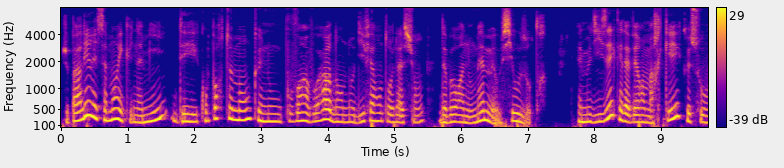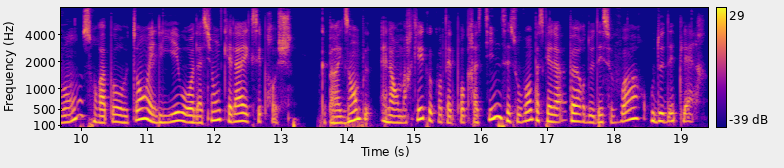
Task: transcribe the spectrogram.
Je parlais récemment avec une amie des comportements que nous pouvons avoir dans nos différentes relations, d'abord à nous-mêmes mais aussi aux autres. Elle me disait qu'elle avait remarqué que souvent son rapport au temps est lié aux relations qu'elle a avec ses proches. Que par exemple, elle a remarqué que quand elle procrastine, c'est souvent parce qu'elle a peur de décevoir ou de déplaire.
